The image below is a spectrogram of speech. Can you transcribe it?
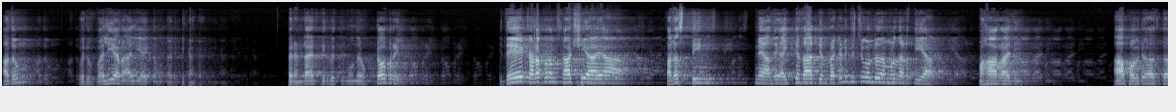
അതും ഒരു വലിയ റാലിയായിട്ട് നമുക്ക് അടുപ്പിക്കാൻ കഴിയും. ഇപ്പൊ രണ്ടായിരത്തി ഇരുപത്തി മൂന്ന് ഒക്ടോബറിൽ ഇതേ കടപ്പുറം സാക്ഷിയായ ഫലസ്തീനെ അത് ഐക്യദാർഢ്യം പ്രകടിപ്പിച്ചുകൊണ്ട് നമ്മൾ നടത്തിയ മഹാറാലി. ആ പൗരാത്വ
